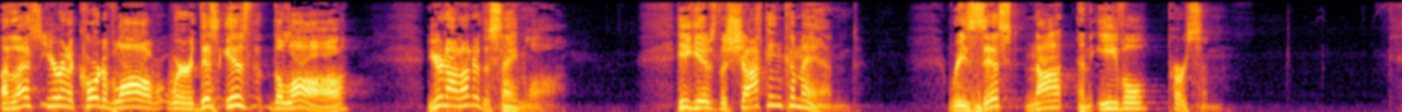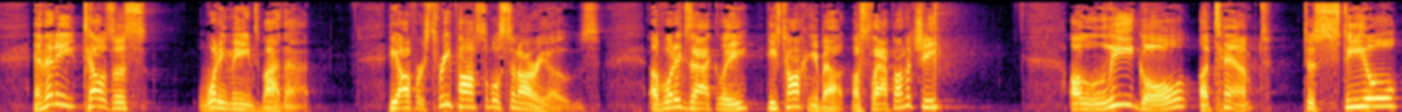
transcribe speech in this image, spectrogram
Unless you're in a court of law where this is the law, you're not under the same law. He gives the shocking command, resist not an evil person. And then he tells us what he means by that. He offers three possible scenarios of what exactly he's talking about. A slap on the cheek, a legal attempt to steal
